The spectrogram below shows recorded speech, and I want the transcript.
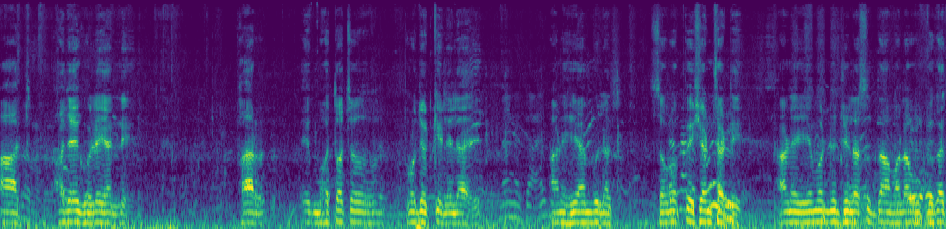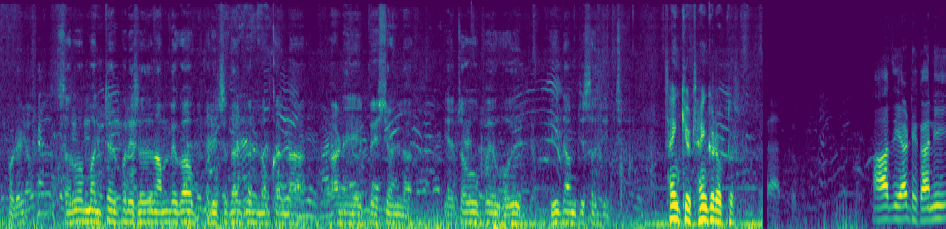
आज अजय घोले यांनी फार एक महत्त्वाचं प्रोजेक्ट केलेलं आहे. आणि ही ॲम्ब्युलन्स सर्व पेशंटसाठी आणि इमर्जन्सीला सुद्धा आम्हाला उपयोगात पडेल. सर्व मंचर परिसर आंबेगाव परिसरातील लोकांना आणि पेशंटला याचा उपयोग होईल हीच आमची सदिच्छा. थँक्यू थँक्यू डॉक्टर आज या ठिकाणी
